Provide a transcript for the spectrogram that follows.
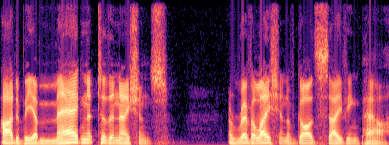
are to be a magnet to the nations, a revelation of God's saving power.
